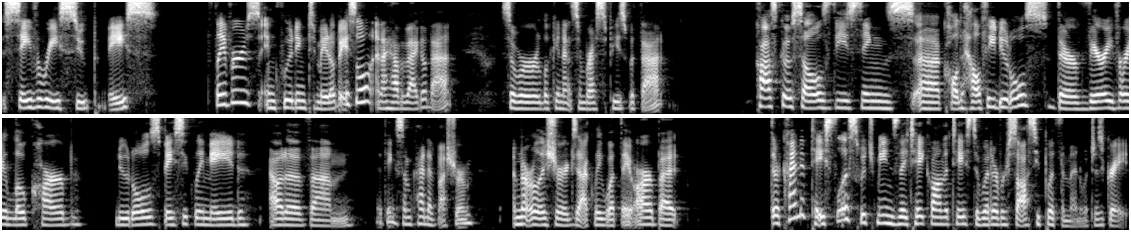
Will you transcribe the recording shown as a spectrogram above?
savory soup base flavors, including tomato basil, and I have a bag of that. So we're looking at some recipes with that. Costco sells these things uh, called healthy noodles. They're very, very low carb noodles, basically made out of, um, I think, some kind of mushroom. I'm not really sure exactly what they are, but they're kind of tasteless, which means they take on the taste of whatever sauce you put them in, which is great.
